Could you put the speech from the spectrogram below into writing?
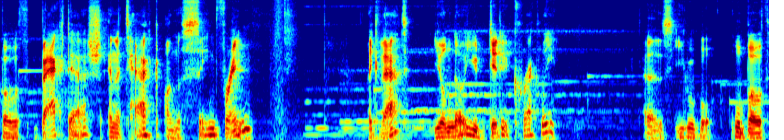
both backdash and attack on the same frame. Like that, you'll know you did it correctly, as you will, will both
